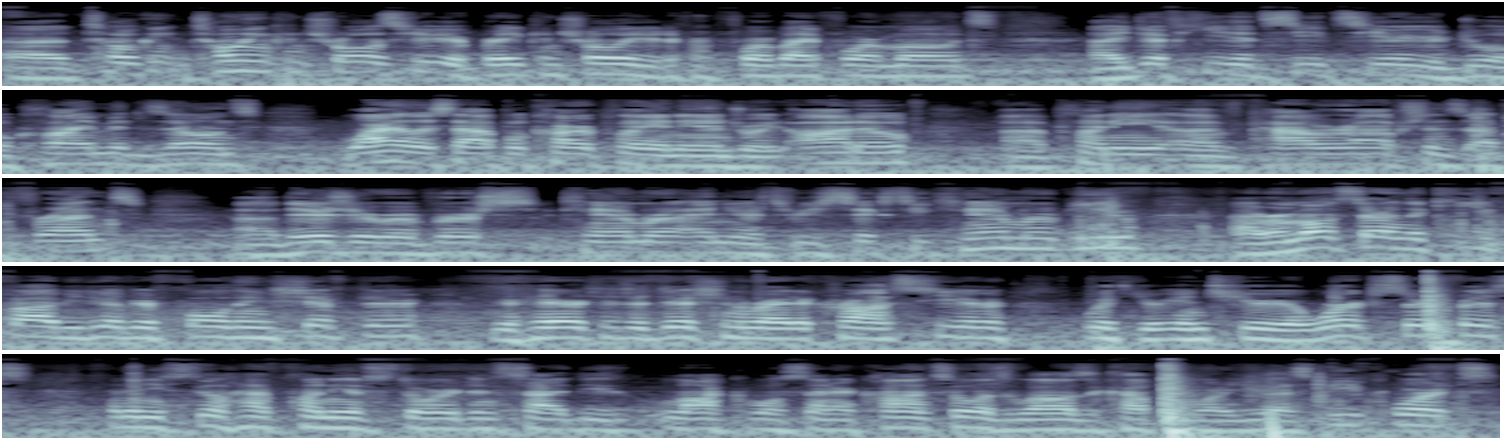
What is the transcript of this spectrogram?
uh, towing, towing, controls here, your brake control, your different 4x4 modes. Uh, you do have heated seats here, your dual climate zones, wireless Apple CarPlay and Android Auto, uh, plenty of power options up front. Uh, there's your reverse camera and your 360 camera view. remote start in the key fob, you do have your folding shifter, your Heritage Edition right across here with your interior work surface, and then you still have plenty of storage inside the lockable center console as well as a couple more USB ports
